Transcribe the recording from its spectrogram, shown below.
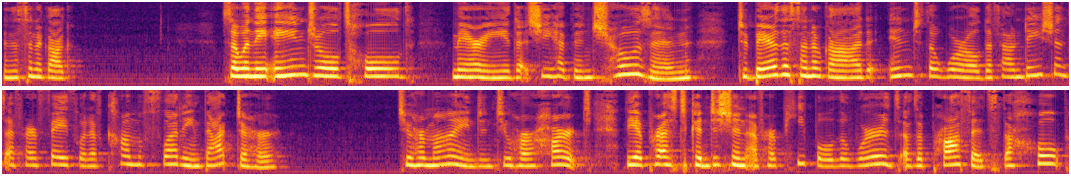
in the synagogue. So when the angel told Mary that she had been chosen to bear the Son of God into the world, the foundations of her faith would have come flooding back to her. to her mind and to her heart, the oppressed condition of her people, the words of the prophets, the hope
